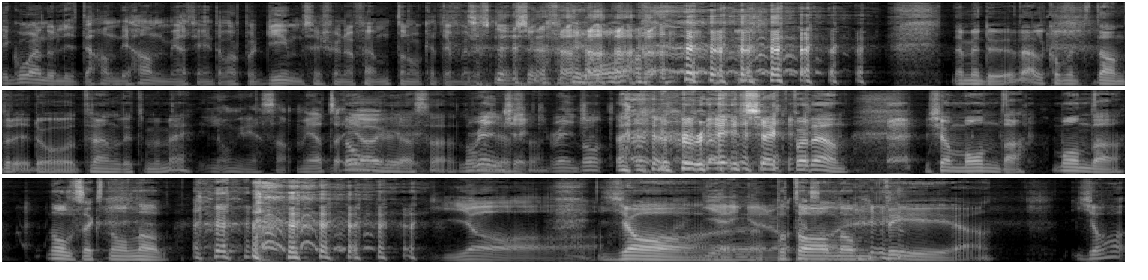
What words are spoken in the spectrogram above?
Det går ändå lite hand i hand med att jag inte har varit på gym sedan 2015 och att jag började snusa. Nej men du är välkommen till Danderyd och träna lite med mig. Lång resa. Men jag tar, Lång jag, resa. Lång rain resa. check, rain Lång- rain check på den. Vi kör måndag. Måndag 06.00. Ja. Ja, på tal om det. Ja,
